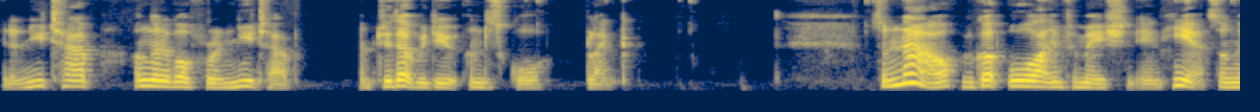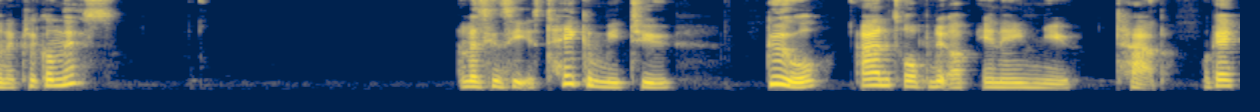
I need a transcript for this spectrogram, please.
in a new tab? I'm going to go for a new tab. And to that we do underscore blank. So now we've got all our information in here. So I'm going to click on this. And as you can see, it's taken me to Google and it's opened it up in a new tab. Okay,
